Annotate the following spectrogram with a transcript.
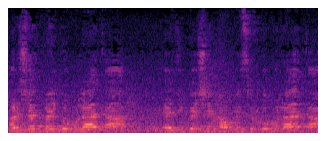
हर्षद भाई को बुलाया था एजुकेशन ऑफिसर को बुलाया था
